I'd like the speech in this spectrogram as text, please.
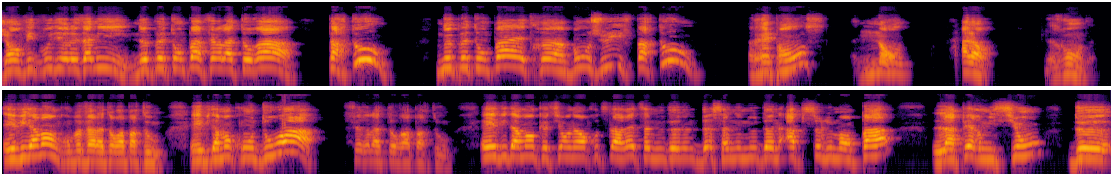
J'ai envie de vous dire, les amis, ne peut-on pas faire la Torah partout? Ne peut-on pas être un bon juif partout? Réponse, non. Alors, deux secondes. Évidemment qu'on peut faire la Torah partout. évidemment qu'on doit faire la Torah partout. évidemment que si on est en route la ça, ça ne nous donne absolument pas la permission de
